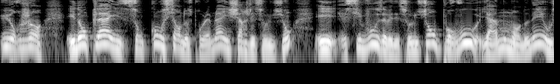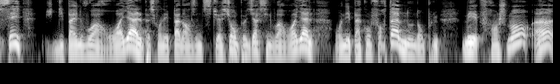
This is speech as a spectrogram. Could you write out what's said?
urgent. Et donc là, ils sont conscients de ce problème-là, ils cherchent des solutions, et si vous avez des solutions, pour vous, il y a un moment donné où c'est je dis pas une voie royale, parce qu'on n'est pas dans une situation, on peut dire que c'est une voie royale. On n'est pas confortable, nous non plus. Mais franchement, hein,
